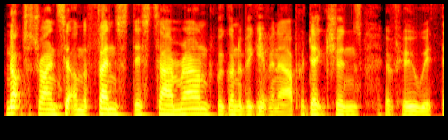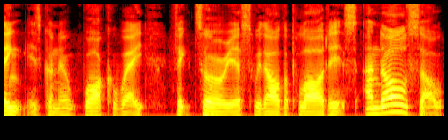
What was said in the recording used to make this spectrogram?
not to try and sit on the fence this time round, we're going to be giving our predictions of who we think is going to walk away victorious with all the plaudits, and also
